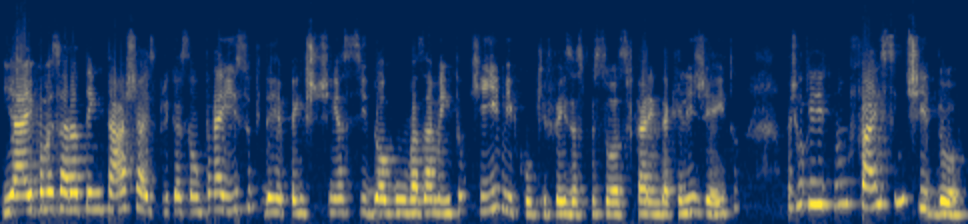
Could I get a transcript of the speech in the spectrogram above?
E aí começaram a tentar achar a explicação para isso, que de repente tinha sido algum vazamento químico que fez as pessoas ficarem daquele jeito. Mas que não faz sentido.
